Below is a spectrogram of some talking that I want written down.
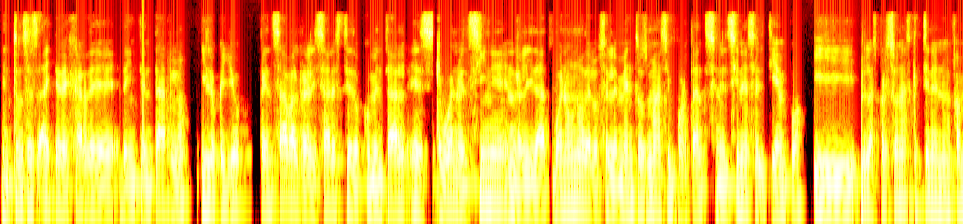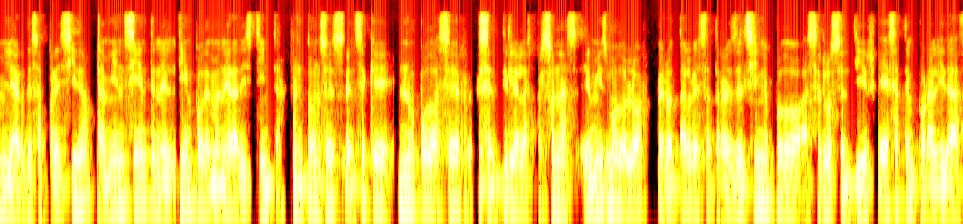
Entonces hay que dejar de, intentarlo. Y lo que yo pensaba al realizar este documental es que, bueno, el cine en realidad, bueno, uno de los elementos más importantes en el cine es el tiempo y las personas que tienen un familiar desaparecido también sienten el tiempo de manera distinta. Entonces pensé que no puedo hacer sentirle a las personas el mismo dolor, pero tal vez a través del cine puedo hacerlo sentir esa temporalidad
